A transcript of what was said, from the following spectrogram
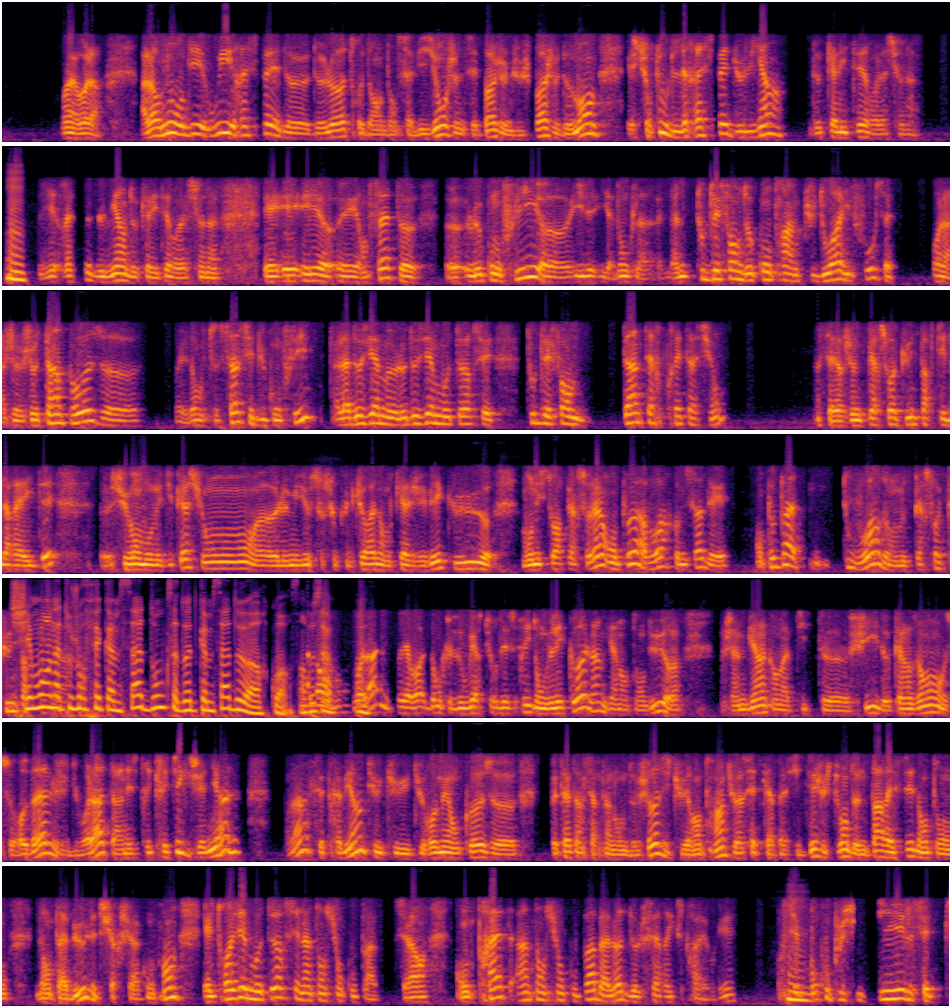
Ouais, voilà. Alors nous, on dit oui, respect de, de l'autre dans, dans, sa vision, je ne sais pas, je ne juge pas, je demande, et surtout le respect du lien de qualité relationnelle. Mmh. Respect du lien de qualité relationnelle. Et, euh, en fait, euh, euh, le conflit, il, y a donc toutes les formes de contraintes. Tu dois, il faut. Voilà, je, t'impose. Donc ça, c'est du conflit. La deuxième, le deuxième moteur, c'est toutes les formes d'interprétation. C'est-à-dire, je ne perçois qu'une partie de la réalité. Suivant mon éducation, le milieu socioculturel dans lequel j'ai vécu, mon histoire personnelle, on peut avoir comme ça des, on peut pas tout voir, on ne perçoit qu'une. Chez moi, on a toujours fait comme ça, donc ça doit être comme ça dehors, quoi. C'est un peu ça. Voilà, il peut y avoir donc l'ouverture d'esprit, donc l'école, hein, bien entendu. J'aime bien quand ma petite fille de 15 ans se rebelle. Je dis voilà, tu as un esprit critique, génial. Voilà, c'est très bien. Tu, tu, tu, remets en cause euh, peut-être un certain nombre de choses et tu es en train, tu as cette capacité justement de ne pas rester dans ton dans ta bulle et de chercher à comprendre. Et le troisième moteur, c'est l'intention coupable. C'est on prête intention coupable à l'autre de le faire exprès. Vous voyez c'est mmh. beaucoup plus subtil. C'est,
